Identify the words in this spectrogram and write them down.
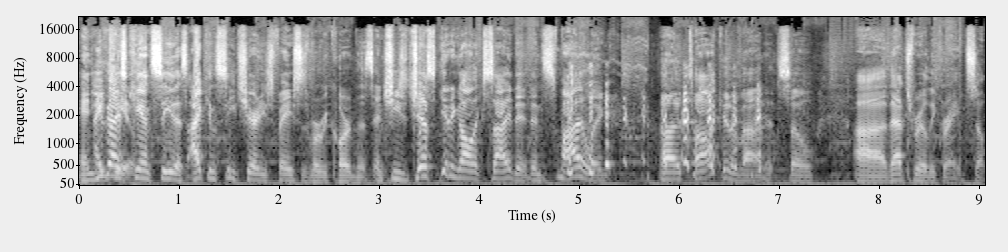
And you I guys do. can't see this. I can see Charity's face as we're recording this, and she's just getting all excited and smiling, uh, talking about it. So. Uh, that's really great. So,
